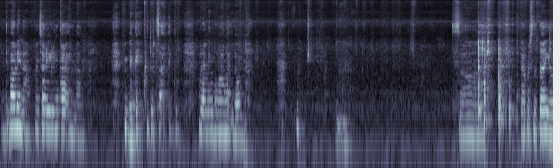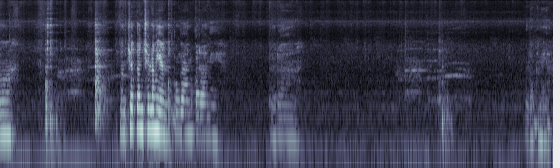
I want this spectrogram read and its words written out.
Di bali na, pansariling kain lang. Bigay ko doon sa ate ko. Maraming bunganga doon. so, tapos na tayo. Tansya-tansya lang yan kung gaano karami. Para, walang ano yan.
